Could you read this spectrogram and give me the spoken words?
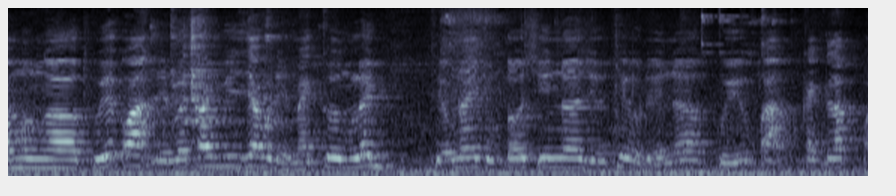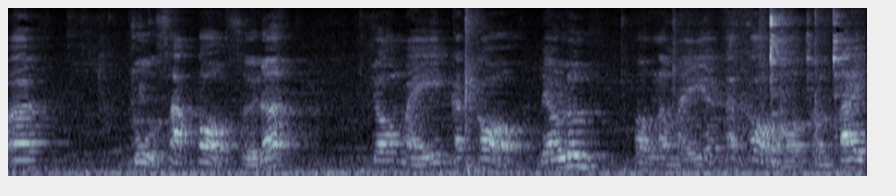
Chào mừng ờ, quý các bạn đến với kênh video điện máy Cường Linh. Thì hôm nay chúng tôi xin ờ, giới thiệu đến ờ, quý các bạn cách lắp bộ sạc cỏ sới đất cho máy cắt cỏ đeo lưng hoặc là máy cắt cỏ cầm tay.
